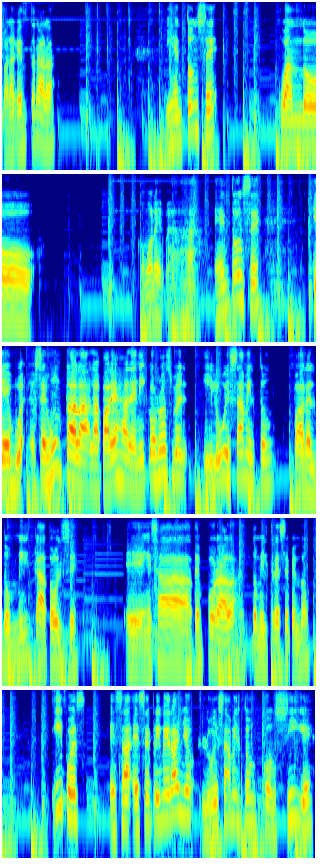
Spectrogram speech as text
para que entrara. Y entonces cuando... ¿Cómo le...? Ajá. Entonces, que se junta la, pareja de Nico Rosberg y Lewis Hamilton para el 2014, eh, en esa temporada, 2013, perdón. Y pues esa, ese primer año, Lewis Hamilton consigue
